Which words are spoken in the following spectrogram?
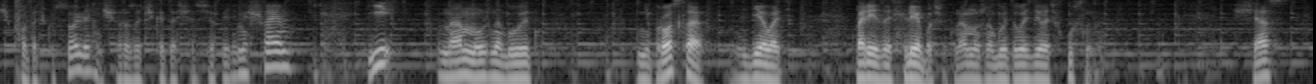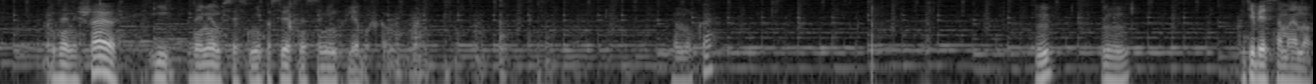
Щепоточку соли. Еще разочек это сейчас все перемешаем. И нам нужно будет не просто сделать, порезать хлебушек. Нам нужно будет его сделать вкусным. Сейчас замешаю и займемся с непосредственно самим хлебушком. А ну-ка. Угу. Теперь самое оно.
